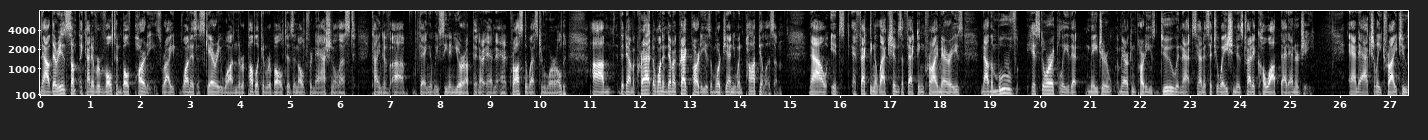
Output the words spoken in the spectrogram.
now, there is something kind of revolt in both parties, right? One is a scary one. The Republican revolt is an ultra nationalist kind of uh, thing that we've seen in Europe and, and, and across the Western world. Um, the Democrat, the one in Democratic Party, is a more genuine populism. Now, it's affecting elections, affecting primaries. Now, the move historically that major American parties do in that kind of situation is try to co opt that energy and actually try to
